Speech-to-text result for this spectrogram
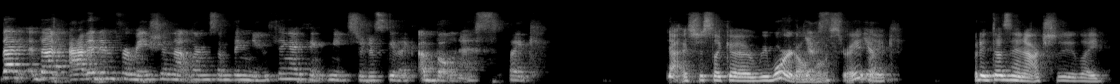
that that added information, that learn something new thing, I think needs to just be like a bonus. Like, Yeah, it's just like a reward Yes. almost, right? Yeah. Like, but it doesn't actually like,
